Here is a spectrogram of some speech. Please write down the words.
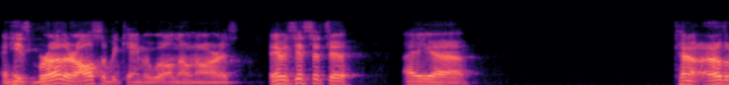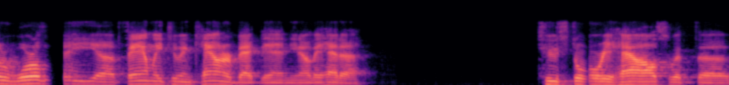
And his brother also became a well-known artist. And it was just such a a uh, kind of otherworldly uh, family to encounter back then. You know, they had a two-story house with uh,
